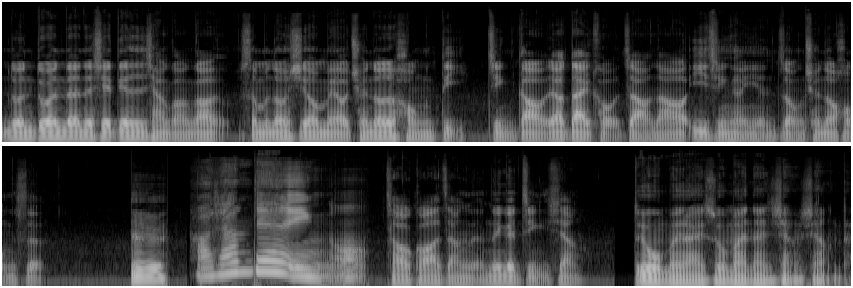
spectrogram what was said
伦敦的那些电视墙广告，什么东西都没有，全都是红底，警告要戴口罩，然后疫情很严重，全都红色。嗯，好像电影哦，超夸张的那个景象，对我们来说蛮难想象的。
